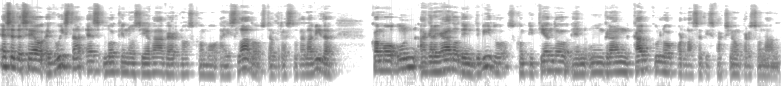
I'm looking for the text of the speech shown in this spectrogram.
Ese deseo egoísta es lo que nos lleva a vernos como aislados del resto de la vida, como un agregado de individuos compitiendo en un gran cálculo por la satisfacción personal.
